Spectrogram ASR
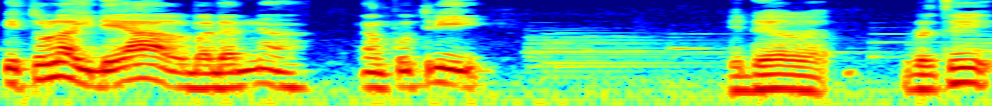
itulah ideal badannya yang putri. Ideal. Berarti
